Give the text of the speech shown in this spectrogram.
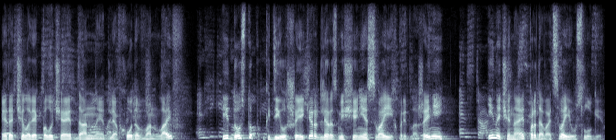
Этот человек получает данные для входа в OneLife и доступ к DealShaker для размещения своих предложений и начинает продавать свои услуги.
